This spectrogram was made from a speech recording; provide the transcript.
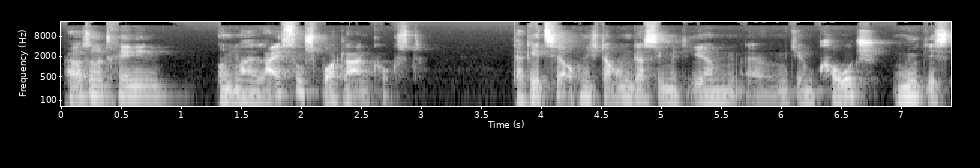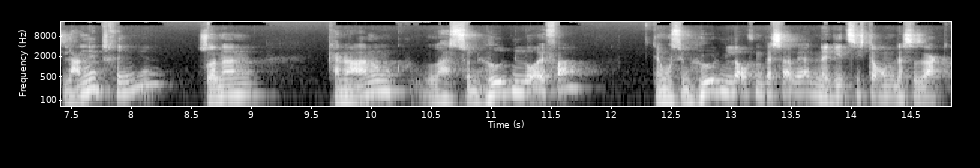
Personal Training und mal Leistungssportler anguckst, da geht es ja auch nicht darum, dass sie mit ihrem, äh, mit ihrem Coach möglichst lange trainieren, sondern, keine Ahnung, du hast so einen Hürdenläufer, der muss im Hürdenlaufen besser werden. Da geht es nicht darum, dass er sagt,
